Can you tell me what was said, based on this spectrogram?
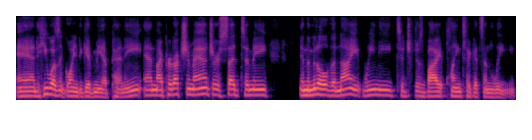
and he wasn't going to give me a penny. And my production manager said to me in the middle of the night, we need to just buy plane tickets and leave.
